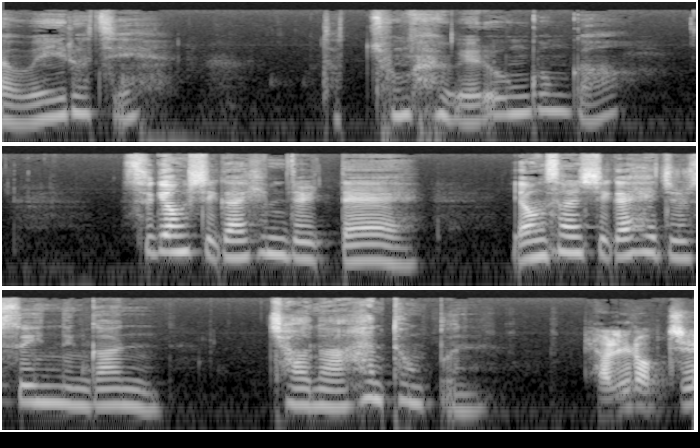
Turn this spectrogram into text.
나 왜 이러지? 나 정말 외로운 건가? 수경 씨가 힘들 때 영선 씨가 해줄 수 있는 건 전화 한 통뿐. 별일 없지?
